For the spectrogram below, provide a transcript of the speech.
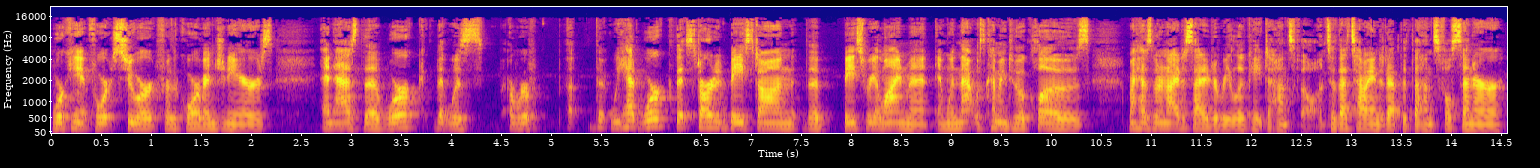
working at Fort Stewart for the Corps of Engineers. And as the work that was re- uh, we had work that started based on the base realignment, and when that was coming to a close, my husband and I decided to relocate to Huntsville, and so that's how I ended up at the Huntsville Center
